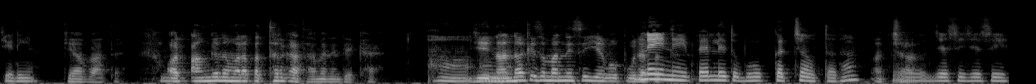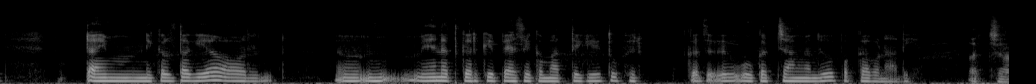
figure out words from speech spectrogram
चिड़िया। क्या बात है। और आँगन हमारा पत्थर का था मैंने देखा है। हाँ ये नाना के जमाने से ही है वो पूरा नहीं नहीं पहले तो बहुत कच्चा होता था। अच्छा। तो जैसे जैसे टाइम निकलता गया और मेहनत करके पैसे कमाते गए तो फिर कच, वो कच्चा आँगन जो पक्का बना दिया अच्छा।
